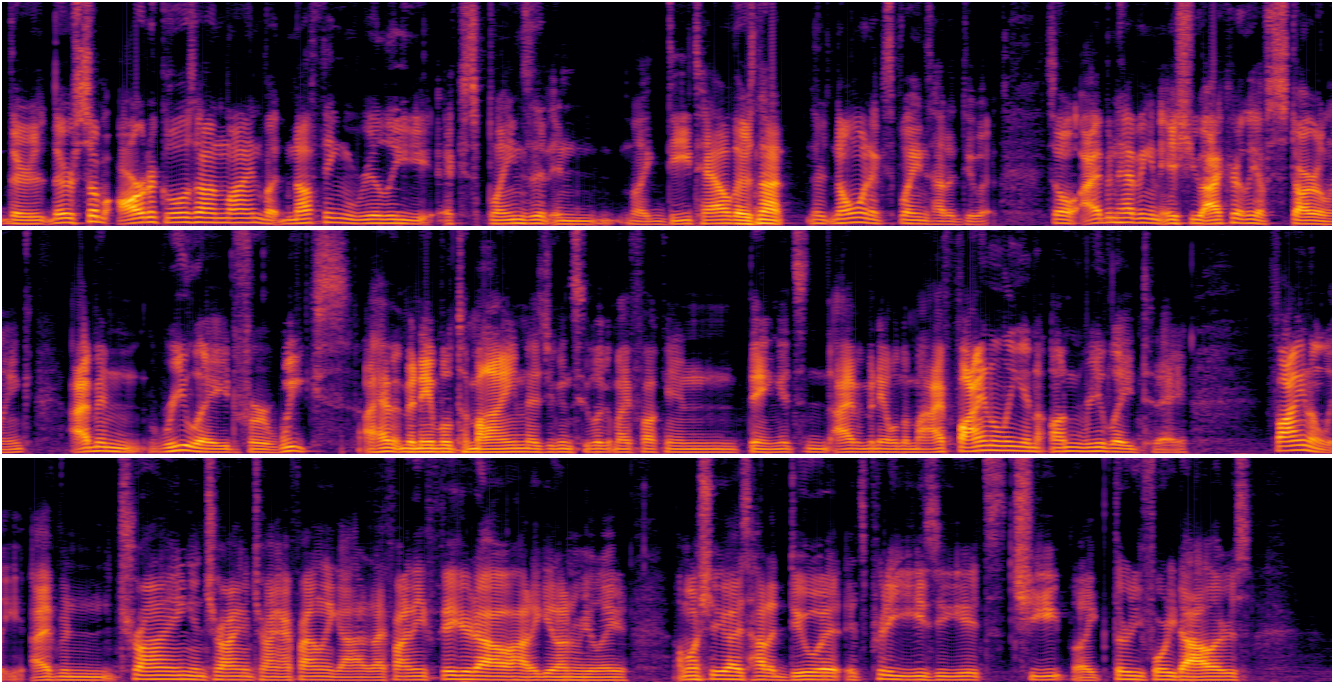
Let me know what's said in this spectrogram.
There there's some articles online, but nothing really explains it in like detail. There's not there, no one explains how to do it. So I've been having an issue. I currently have Starlink. I've been relayed for weeks. I haven't been able to mine. As you can see, look at my fucking thing. It's I haven't been able to mine. I finally an unrelayed today. Finally, I've been trying and trying and trying. I finally got it. I finally figured out how to get unrelayed. I'm gonna show you guys how to do it. It's pretty easy. It's cheap, like $30, 40 dollars.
